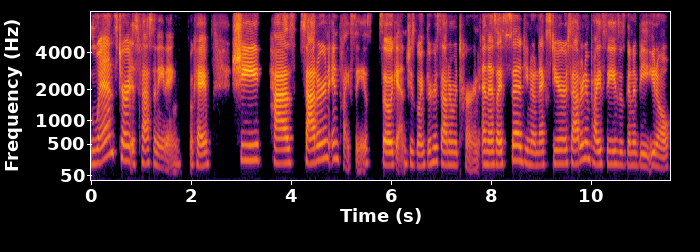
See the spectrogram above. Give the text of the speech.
Luann's chart is fascinating. Okay. She has Saturn in Pisces. So again, she's going through her Saturn return. And as I said, you know, next year, Saturn in Pisces is going to be, you know,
